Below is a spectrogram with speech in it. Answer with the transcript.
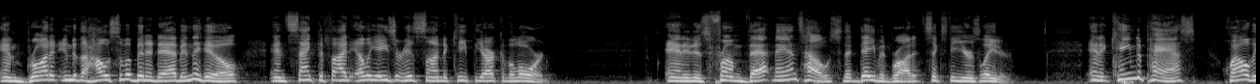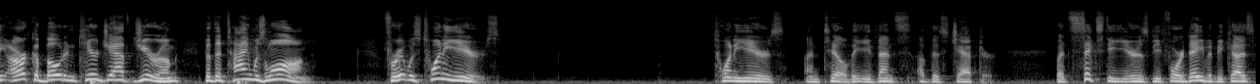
and brought it into the house of Abinadab in the hill and sanctified Eleazar his son to keep the ark of the Lord. And it is from that man's house that David brought it 60 years later. And it came to pass, while the ark abode in Kirjath Jearim, that the time was long, for it was 20 years. 20 years until the events of this chapter, but 60 years before David, because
